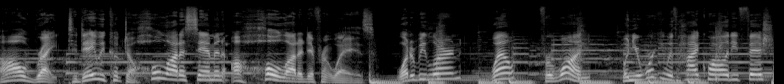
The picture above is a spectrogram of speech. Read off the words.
All right, today we cooked a whole lot of salmon a whole lot of different ways. What did we learn? Well, for one, when you're working with high quality fish,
